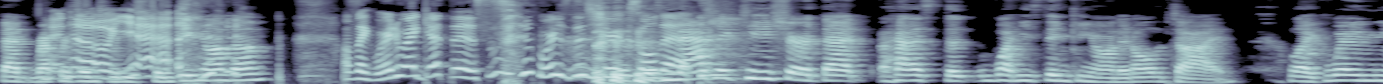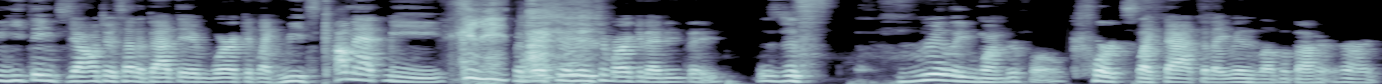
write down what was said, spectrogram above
that represents know, what he's yeah. thinking on them. I was like, where do I get this? Where's this shirt sold this at? magic T-shirt that has the what he's thinking on it all the time. Like when he thinks Yamato's had a bad day at work, it like reads "Come at me" with an exclamation mark and anything. It's just really wonderful quirks like that that I really love about her art.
